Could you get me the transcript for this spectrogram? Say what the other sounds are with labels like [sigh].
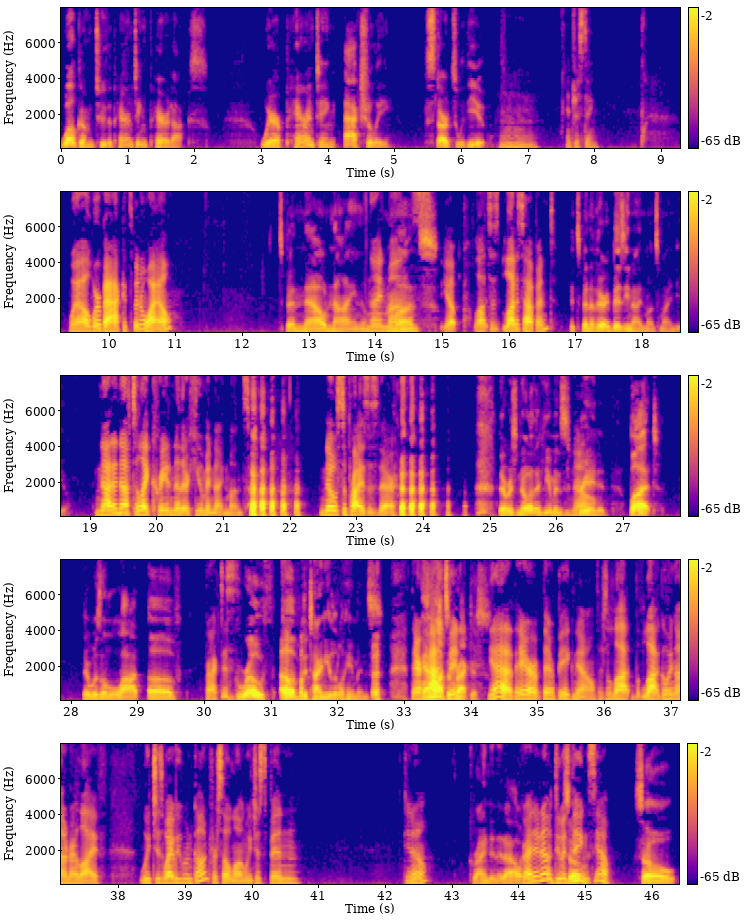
Welcome to the Parenting Paradox, where parenting actually starts with you. Hmm. Interesting. Well, we're back. It's been a while. It's been now nine, Nine months. Yep. Lots of lot has happened. It's been a very busy nine months, mind you. Not enough to like create another human nine months. [laughs] no surprises there. [laughs] There was no other humans No. created, but there was a lot of Practice. growth of the tiny little humans. [laughs] There and have lots of practice. Yeah, they're they're big now. There's a lot lot going on in our life, which is why we've been gone for so long. We've just been, you know, Grinding it out. grinding it out, doing So- things. Yeah. So,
